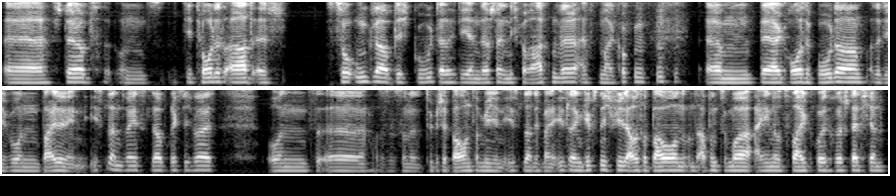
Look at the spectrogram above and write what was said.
äh, stirbt. Und die Todesart ist so unglaublich gut, dass ich die an der Stelle nicht verraten will. Einfach mal gucken. ähm, der große Bruder, also die wohnen beide in Island, wenn ich es glaube richtig weiß. Und äh, also so eine typische Bauernfamilie in Island. Ich meine, in Island gibt es nicht viel außer Bauern und ab und zu mal ein oder zwei größere Städtchen.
